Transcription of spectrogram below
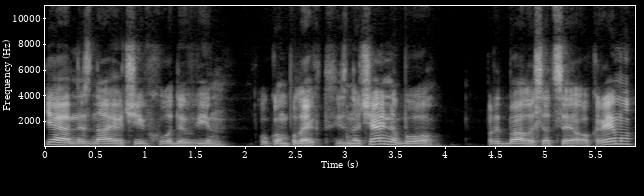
Я не знаю, чи входив він у комплект ізначально, бо придбалося це окремо,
